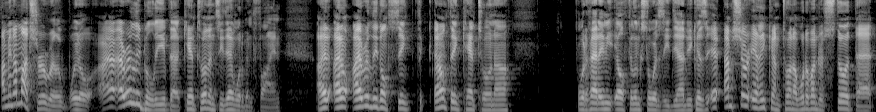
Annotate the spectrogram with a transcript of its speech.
I mean, I'm not sure really. You know, I, I really believe that Cantona and Zidane would have been fine. I, I don't. I really don't think. I don't think Cantona would have had any ill feelings towards Zidane because I'm sure Eric Cantona would have understood that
